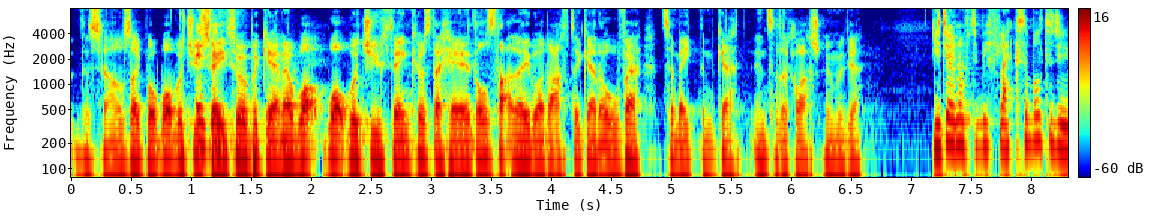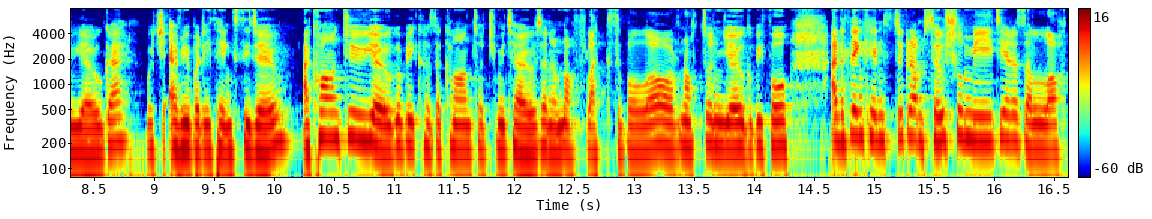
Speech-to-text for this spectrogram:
themselves. Like, but what would you Is say it- to a beginner? What What would you think was the hurdles that they would have to get over to make them get into the classroom with you? You don't have to be flexible to do yoga, which everybody thinks they do. I can't do yoga because I can't touch my toes and I'm not flexible or I've not done yoga before. And I think Instagram, social media has a lot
